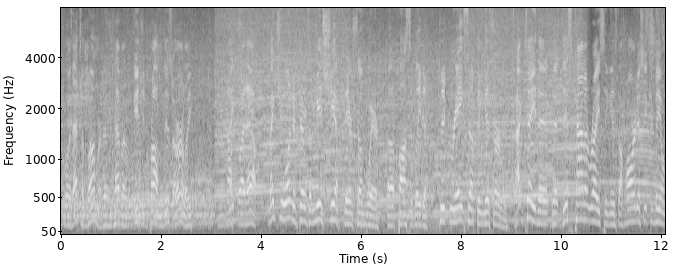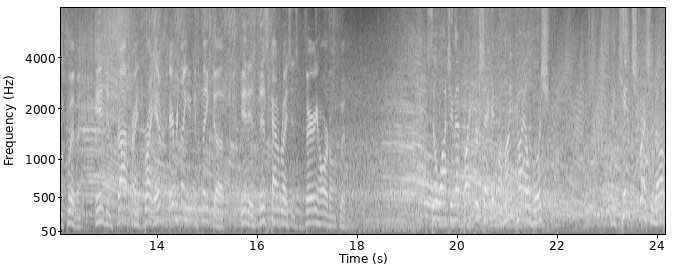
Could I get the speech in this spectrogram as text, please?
Boy, that's a bummer to have an engine problem this early. Knocked right out. Makes you wonder if there was a missed shift there somewhere, uh, possibly, to, to create something this early. I can tell you that, that this kind of racing is the hardest it can be on equipment. Engines, drivetrains, brake, every, everything you can think of. It is this kind of racing. It's very hard on equipment. Still watching that fight for second behind Kyle Busch. And can't stress enough,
